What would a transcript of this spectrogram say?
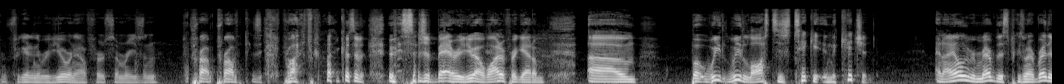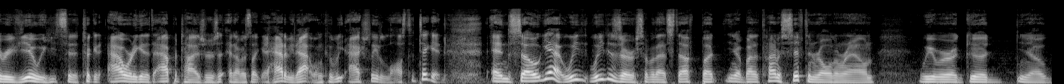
I'm forgetting the reviewer now for some reason, probably because it was such a bad review. I want to forget him. Um, but we, we lost his ticket in the kitchen. And I only remember this because when I read the review, he said it took an hour to get his appetizers, and I was like, it had to be that one because we actually lost the ticket. And so, yeah, we we deserve some of that stuff. But you know, by the time Sifton rolled around, we were a good, you know,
